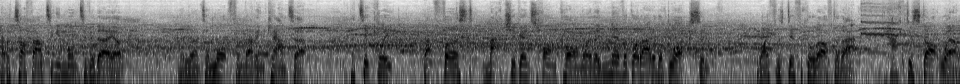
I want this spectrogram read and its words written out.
Had a tough outing in Montevideo. They learnt a lot from that encounter, particularly that first match against Hong Kong where they never got out of the blocks and life was difficult after that. Have to start well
